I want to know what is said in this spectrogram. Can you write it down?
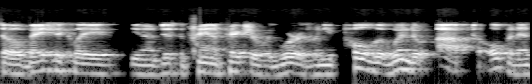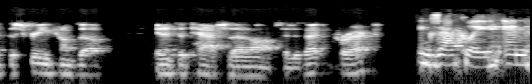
So basically, you know, just to paint a picture with words, when you pull the window up to open it, the screen comes up and it's attached to that offset. Is that correct? Exactly. And,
